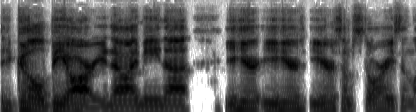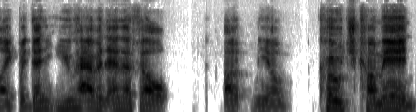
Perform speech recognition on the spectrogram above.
good old br you know? I mean uh you hear you hear you hear some stories and like but then you have an nfl uh you know coach come in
